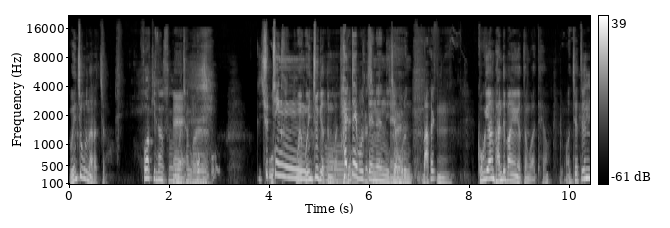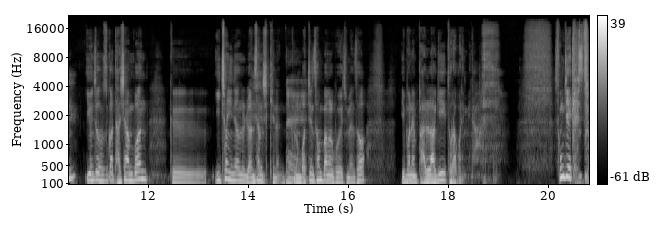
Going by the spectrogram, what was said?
왼쪽으로 날았죠. 호아킨 선수가 네. 찬 걸. 슈팅 왼- 왼쪽이었던 것 같아요. 할때 볼 때는. 이제 예. 오른 막을 음. 고기와는 반대 방향이었던 것 같아요. 어쨌든 이훈재 선수가 다시 한번 그 2002년을 연상시키는 네. 그런 멋진 선방을 보여주면서 이번엔 발락이 돌아버립니다. 송지의 캐스터.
